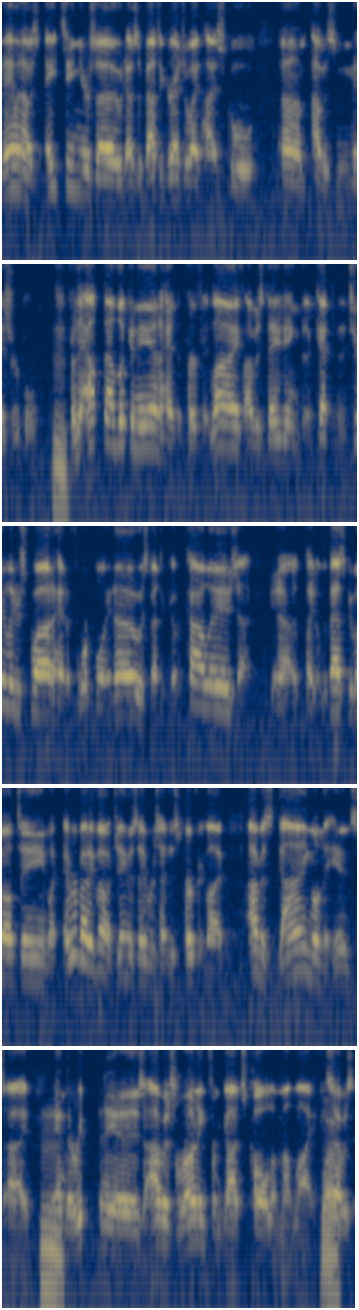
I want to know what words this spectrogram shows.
man, when I was 18 years old, I was about to graduate high school. Um, I was miserable. Hmm. From the outside looking in, I had the perfect life. I was dating the captain of the cheerleader squad. I had a 4.0. I was about to go to college. I, you know, I played on the basketball team. Like everybody thought Jamus Edwards had this perfect life. I was dying on the inside, hmm. and the reason is I was running from God's call on my life. Wow. so I was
